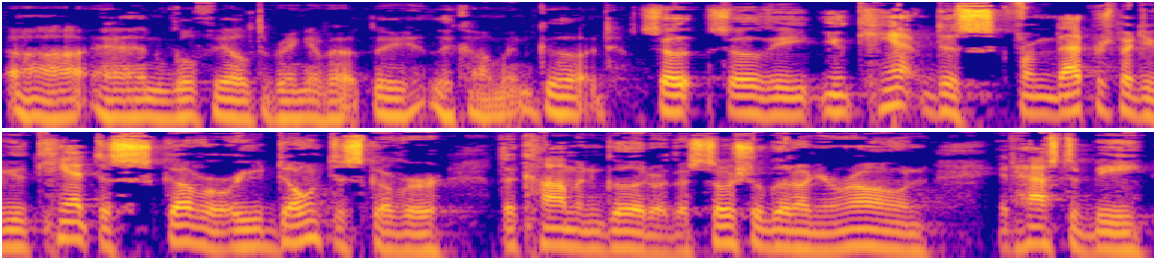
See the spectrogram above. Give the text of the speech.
uh, and we'll fail to bring about the, the common good. So, so the you can't from that perspective, you can't discover or you don't discover the common good or the social good on your own. It has to be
